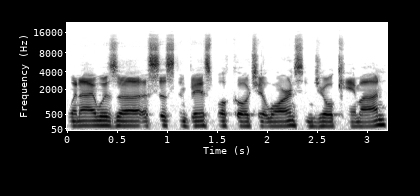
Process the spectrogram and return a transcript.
when I was an assistant baseball coach at Lawrence, and Joe came on.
